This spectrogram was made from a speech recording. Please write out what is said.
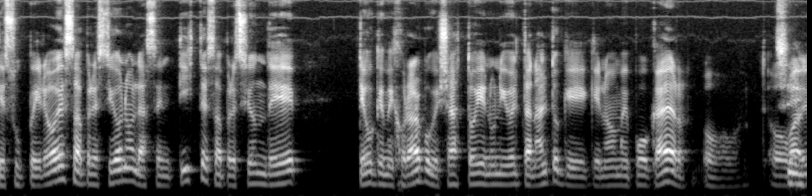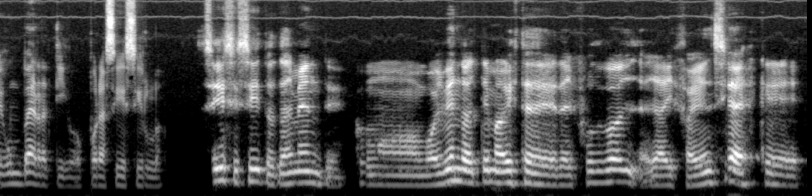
¿Te superó esa presión o la sentiste esa presión de tengo que mejorar porque ya estoy en un nivel tan alto que, no me puedo caer? O, algún vértigo, por así decirlo. Sí, sí, sí, totalmente. Como volviendo al tema, viste, del fútbol, la diferencia es que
